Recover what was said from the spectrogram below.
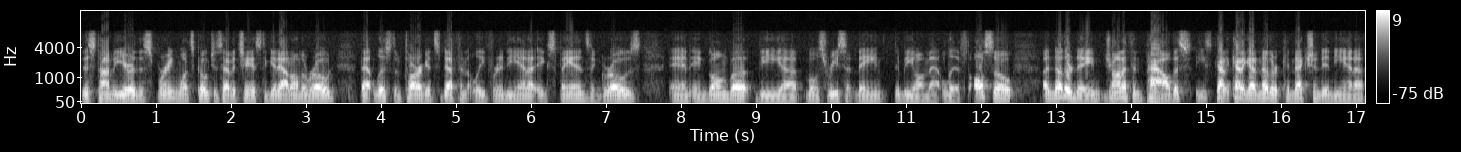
this time of year in the spring. Once coaches have a chance to get out on the road, that list of targets definitely for Indiana expands and grows. And Ngongba, the uh, most recent name to be on that list. Also, another name, Jonathan Powell. This he's got kind of got another connection to Indiana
